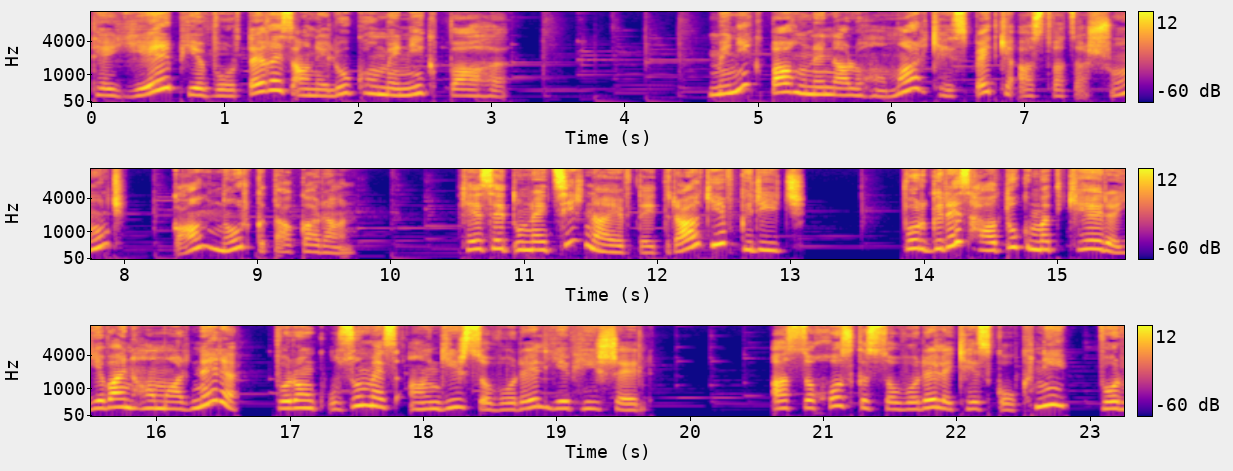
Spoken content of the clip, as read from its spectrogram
թե երբ եւ որտեղ ես անելու քո մենիկ պահը։ Մենիկ պահ ունենալու համար քեզ պետք է Աստվածաշունչ կամ նոր կտակարան։ Քեզ հետ ունեցիր նաև տետրակ եւ գրիչ, որ գրես հատուկ մտքերը եւ այն համարները, որոնք ուզում ես անգիր սովորել եւ հիշել։ Աստծո խոսքը սովորելը քեզ կօգնի, որ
